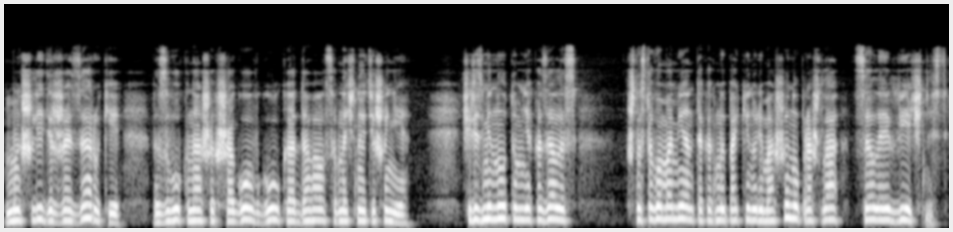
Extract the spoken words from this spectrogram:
Мы шли, держась за руки, звук наших шагов гулко отдавался в ночной тишине. Через минуту мне казалось что с того момента, как мы покинули машину, прошла целая вечность.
